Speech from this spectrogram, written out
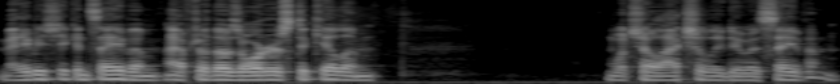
Maybe she can save him after those orders to kill him. What she'll actually do is save him.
